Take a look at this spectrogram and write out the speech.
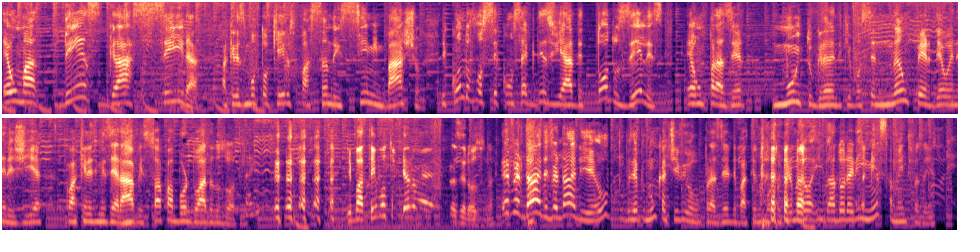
É uma desgraceira aqueles motoqueiros passando em cima e embaixo. E quando você consegue desviar de todos eles, é um prazer muito grande que você não perdeu energia com aqueles miseráveis só com a bordoada dos outros. E bater em motoqueiro é prazeroso, né? É verdade, é verdade. Eu, por exemplo, nunca tive o prazer de bater no motoqueiro, mas eu adoraria imensamente fazer isso.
